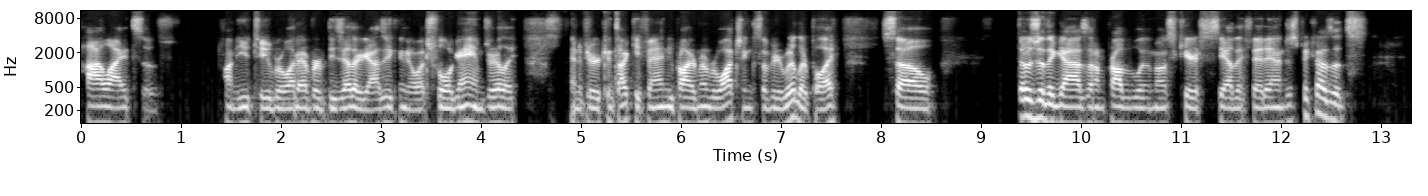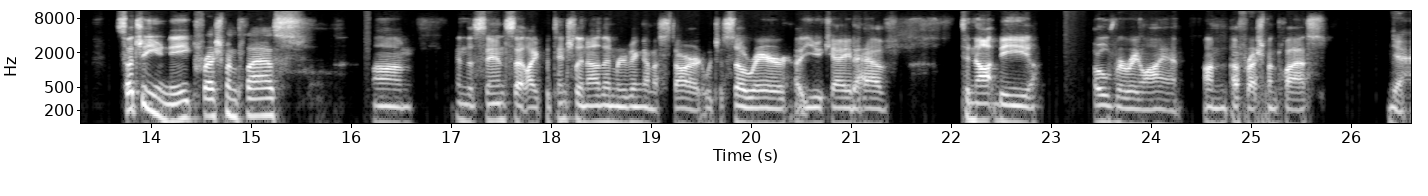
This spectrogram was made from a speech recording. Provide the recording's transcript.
highlights of on YouTube or whatever these other guys. You can go watch full games really. And if you're a Kentucky fan, you probably remember watching Sylvia Whittler play. So those are the guys that I'm probably most curious to see how they fit in, just because it's such a unique freshman class. Um, in the sense that like potentially none of them are even going to start, which is so rare at UK to have to not be over reliant on a freshman class. Yeah.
